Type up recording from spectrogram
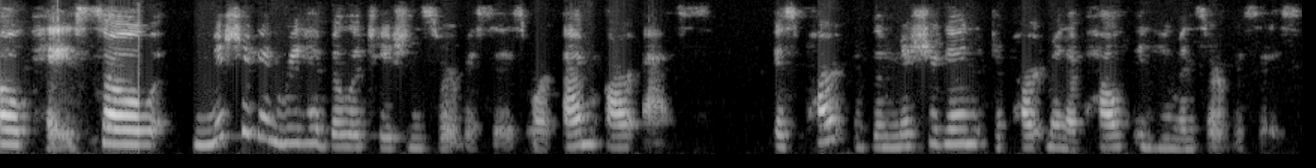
Okay, so Michigan Rehabilitation Services, or MRS, is part of the Michigan Department of Health and Human Services.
